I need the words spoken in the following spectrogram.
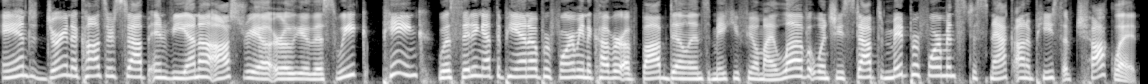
And during a concert stop in Vienna, Austria earlier this week, Pink was sitting at the piano performing a cover of Bob Dylan's Make You Feel My Love when she stopped mid performance to snack on a piece of chocolate.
